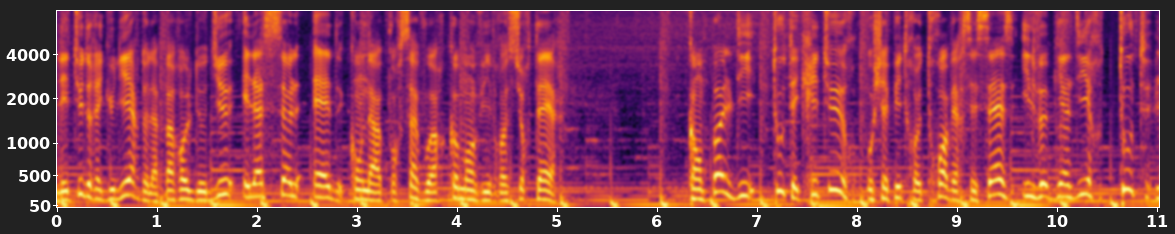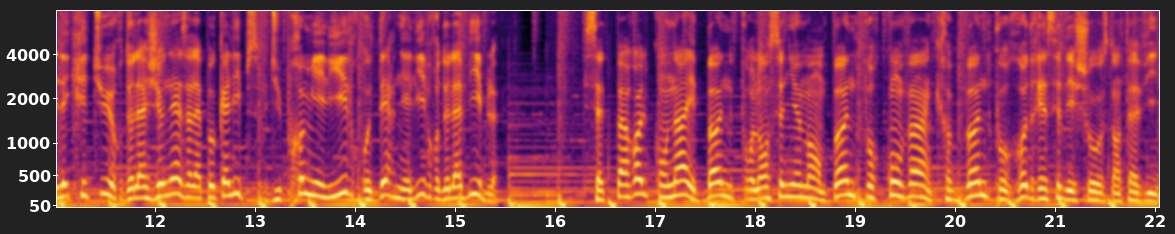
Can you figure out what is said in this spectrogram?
L'étude régulière de la parole de Dieu est la seule aide qu'on a pour savoir comment vivre sur Terre. Quand Paul dit toute écriture au chapitre 3 verset 16, il veut bien dire toute l'écriture de la Genèse à l'Apocalypse, du premier livre au dernier livre de la Bible. Cette parole qu'on a est bonne pour l'enseignement, bonne pour convaincre, bonne pour redresser des choses dans ta vie.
